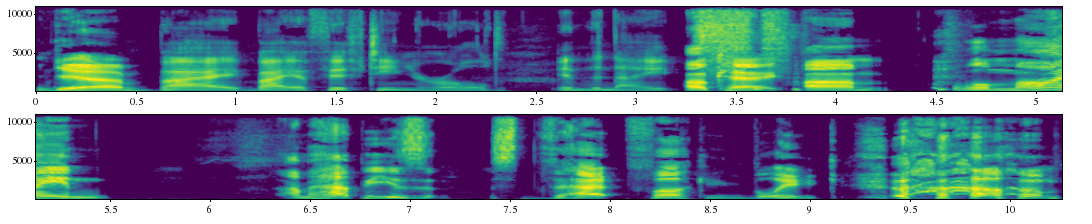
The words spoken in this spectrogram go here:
Yeah. By by a 15-year-old. in the night. Okay. Um. Well, mine. I'm happy is that fucking bleak. um,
